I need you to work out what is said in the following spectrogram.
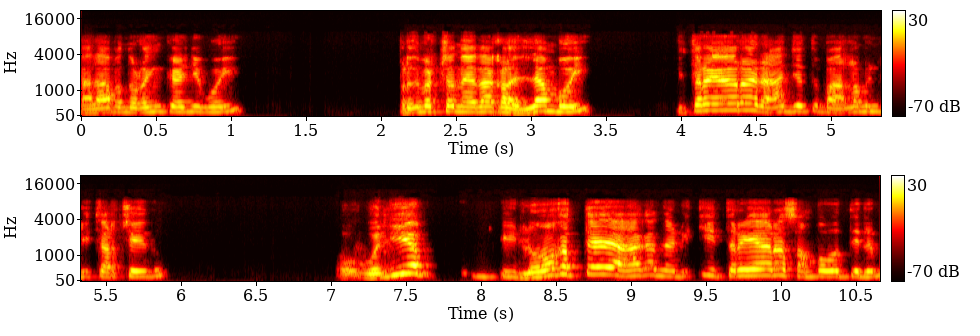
കലാപം തുടങ്ങിക്കഴിഞ്ഞു പോയി പ്രതിപക്ഷ നേതാക്കളെല്ലാം പോയി ഇത്രയേറെ രാജ്യത്ത് പാർലമെന്റിൽ ചർച്ച ചെയ്തു. വലിയ ലോകത്തെ ആകെ നടുക്കി ഇത്രയേറെ സംഭവത്തിലും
